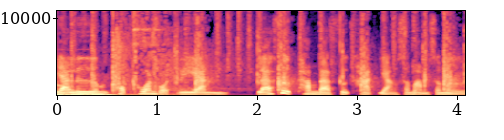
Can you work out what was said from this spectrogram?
อย่าลืมทบทวนบทเรียน และฝึกทำแบบฝึกหัดอย่างสม่ำเสมอ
